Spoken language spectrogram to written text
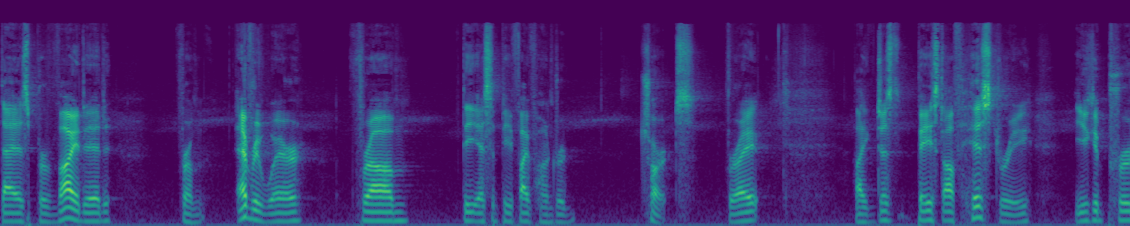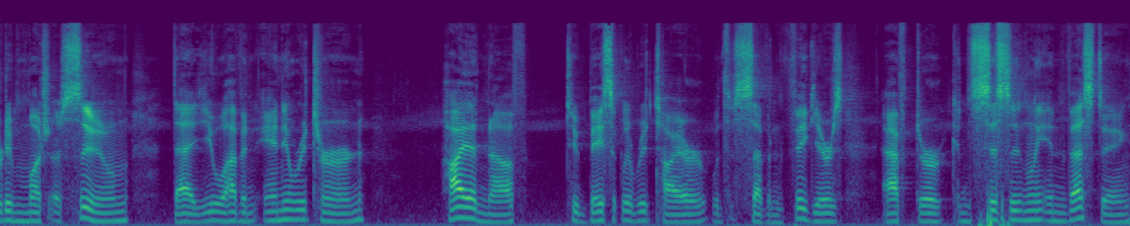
that is provided from everywhere from the S&P 500 charts, right? Like just based off history, you could pretty much assume that you will have an annual return high enough to basically retire with seven figures after consistently investing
